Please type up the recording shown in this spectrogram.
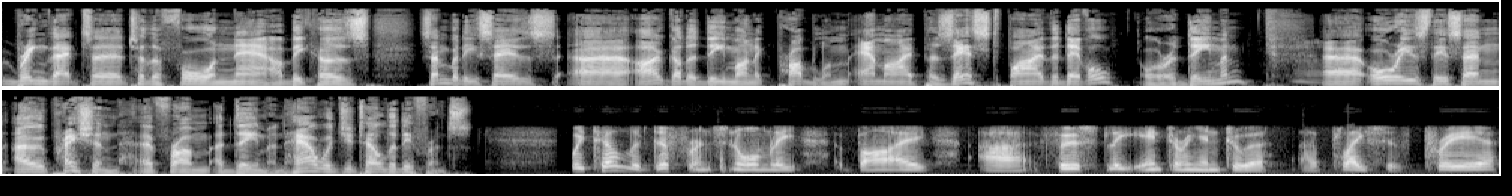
bring that uh, to the fore now because somebody says uh, I've got a demonic problem. Am I possessed by the devil or a demon, hmm. or is this an oppression from a demon? How would you tell the difference? We tell the difference normally by uh, firstly entering into a, a, place of prayer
